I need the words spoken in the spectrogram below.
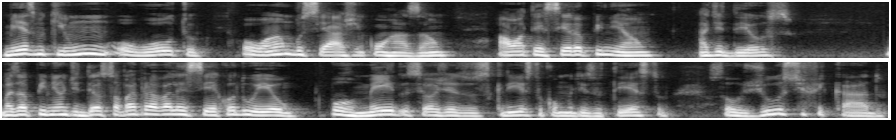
Mesmo que um ou outro, ou ambos se achem com razão, há uma terceira opinião, a de Deus. Mas a opinião de Deus só vai prevalecer quando eu, por meio do Senhor Jesus Cristo, como diz o texto, sou justificado.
